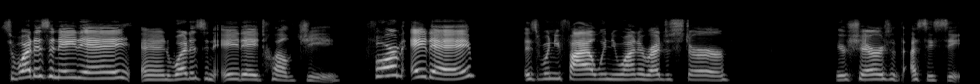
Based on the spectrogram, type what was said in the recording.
So, what is an 8A and what is an 8A 12G? Form 8A is when you file when you want to register your shares with the SEC.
